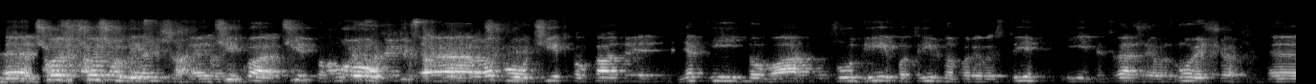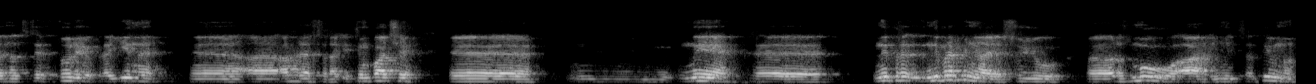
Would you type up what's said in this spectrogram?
не? Щось, кудись. Чітко, чітко Попов, Попов чітко вказує, який товар, куди потрібно перевести, і підтверджує в розмові, що на територію країни е, а- агресора. І тим паче е, не, е, не, не припиняє свою е, розмову, а ініціативно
